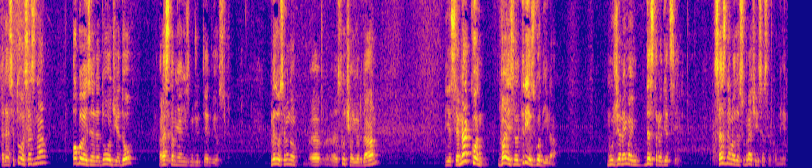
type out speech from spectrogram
kada se to sazna, obaveza je da dođe do rastavljanja između te dvije osobe. Gledao sam jedno e, e slučaj Jordan, gdje se nakon 20 ili 30 godina muž žena imaju desetro djece, saznalo da su braće i sestre po mlijeku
